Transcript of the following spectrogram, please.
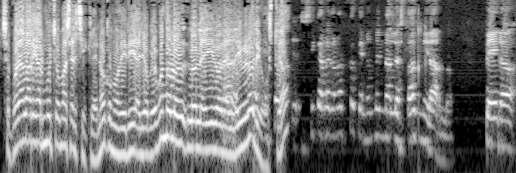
Se puede alargar mucho más el chicle, ¿no? Como diría yo. Yo cuando lo, lo he leído en el libro digo, hostia. Sí que reconozco que no me han estado mirarlo. Pero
